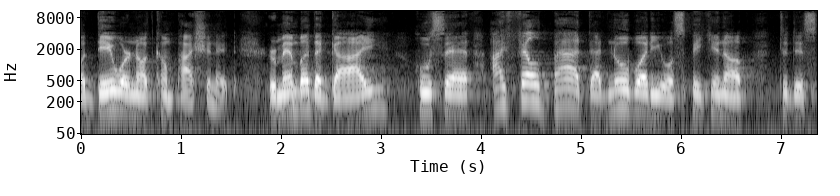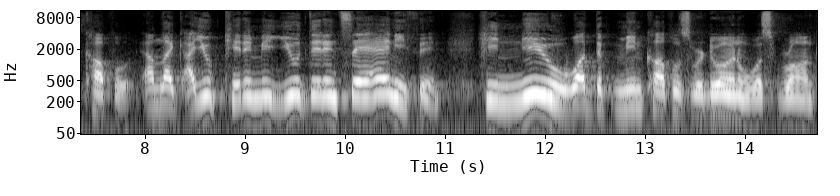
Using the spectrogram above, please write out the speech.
but they were not compassionate. Remember the guy who said, I felt bad that nobody was speaking up to this couple. I'm like, Are you kidding me? You didn't say anything. He knew what the mean couples were doing was wrong,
